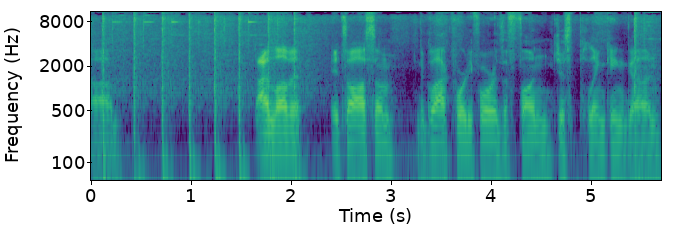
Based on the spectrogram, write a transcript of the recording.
Um, I love it. It's awesome. The Glock 44 is a fun, just plinking gun.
